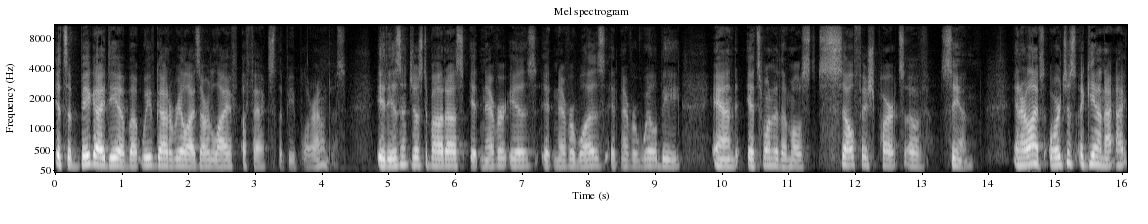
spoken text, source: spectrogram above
it's a big idea, but we've got to realize our life affects the people around us. It isn't just about us. It never is. It never was. It never will be. And it's one of the most selfish parts of sin in our lives. Or just, again, I, I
